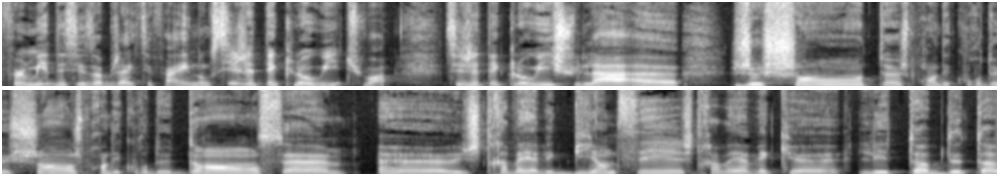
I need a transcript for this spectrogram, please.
for me, this is objectifying. Donc, si j'étais Chloé, tu vois, si j'étais Chloé, je suis là, euh, je chante, je prends des cours de chant, je prends des cours de danse, euh, je travaille avec Beyoncé, je travaille avec les tops de top.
